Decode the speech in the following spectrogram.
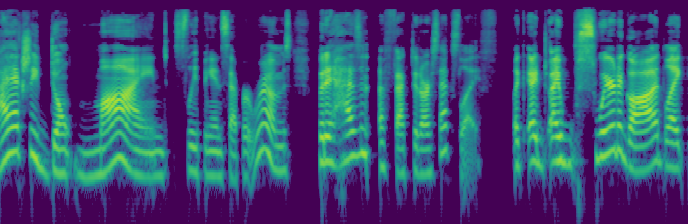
I actually don't mind sleeping in separate rooms, but it hasn't affected our sex life. Like I, I swear to God, like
